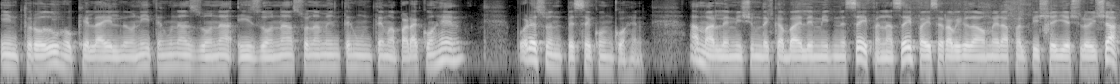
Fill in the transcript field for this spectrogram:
introdujo que la Elonita es una zona y zona solamente es un tema para Cohen, por eso empecé con Cohen. Amarle mishum de kabaile mitne seifa. En la seifa dice Rabbi Judá Omer afalpishe yeshlo isha.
